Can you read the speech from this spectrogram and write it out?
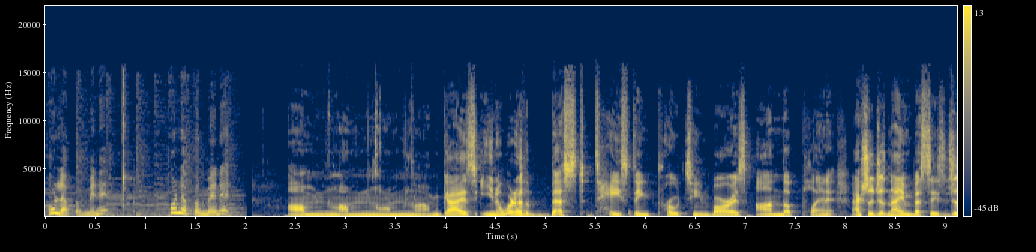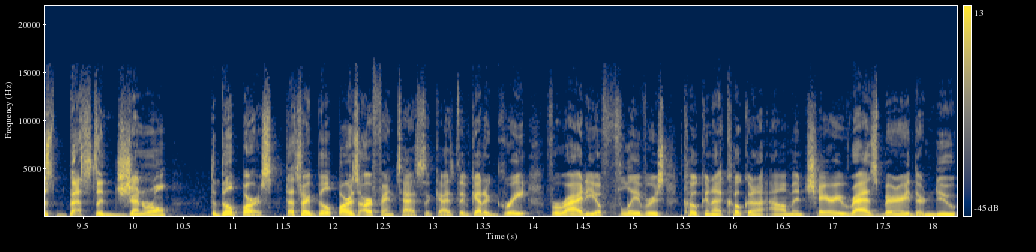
Hold up a minute. Hold up a minute. Um, um, um, um, guys, you know what are the best tasting protein bars on the planet? Actually, just not even best tasting, just best in general the Built Bars. That's right, Built Bars are fantastic, guys. They've got a great variety of flavors coconut, coconut almond, cherry, raspberry, their new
